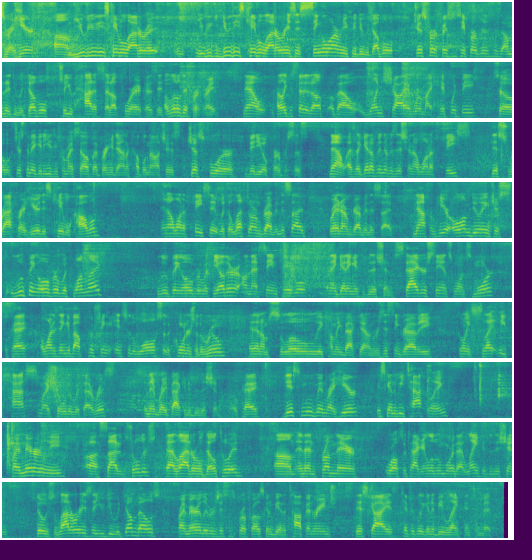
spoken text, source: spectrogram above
purposes right here. Um, you can do these cable lateral, you can do these cable lateral raises single arm, you could do a double. Just for efficiency purposes, I'm gonna do a double, show you how to set up for it because it's a little different, right? Now, I like to set it up about one shy of where my hip would be. So just to make it easy for myself, I bring it down a couple notches just for video purposes. Now, as I get up into position, I wanna face this rack right here, this cable column, and I wanna face it with the left arm grabbing this side, right arm grabbing this side. Now from here, all I'm doing is just looping over with one leg, looping over with the other on that same cable, and then getting into position. Stagger stance once more, okay? I wanna think about pushing into the wall, so the corners of the room, and then I'm slowly coming back down, resisting gravity, going slightly past my shoulder with that wrist, and then right back into position, okay? This movement right here is gonna be tackling primarily uh, side of the shoulders, that lateral deltoid. Um, and then from there, we're also tackling a little bit more of that lengthened position. Those lateral raises that you do with dumbbells, primarily resistance profile is gonna be at the top end range. This guy is typically gonna be lengthened to mid.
